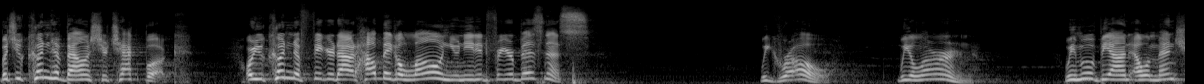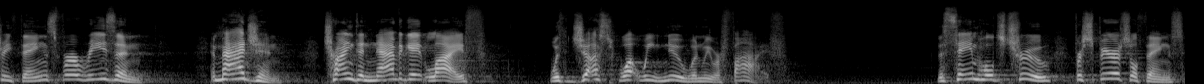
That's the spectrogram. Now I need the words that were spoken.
but you couldn't have balanced your checkbook. Or you couldn't have figured out how big a loan you needed for your business. We grow, we learn, we move beyond elementary things for a reason. Imagine trying to navigate life with just what we knew when we were five. The same holds true for spiritual things.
